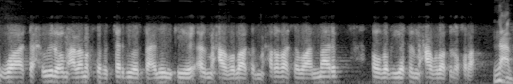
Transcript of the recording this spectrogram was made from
وتحويلهم على مكتب التربية والتعليم في المحافظات المحررة سواء مارب أو بقية المحافظات الأخرى. نعم.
